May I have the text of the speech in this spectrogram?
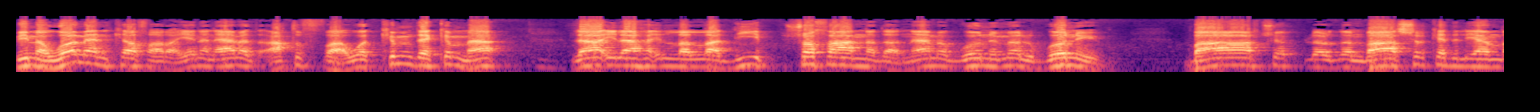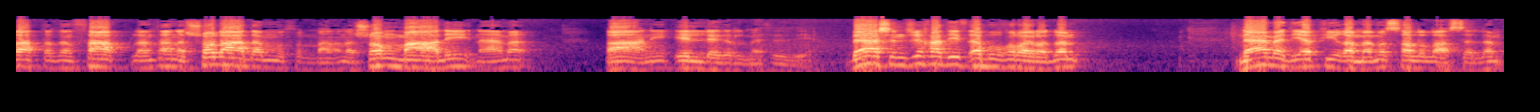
Bima we men kefara, ýene näme atyf bar, we kimde kim hä, la ilahe illallah diýip, şo sanda-da näme gönümel, göni, bar çöplerden, bar şirk edilýän zatlardan saplansa, ana şol adam musulman, ana şoň maly, näme, gany ellegrilmesiz diýýär. Bäşinji hadys Ebu Huraýradan, näme diýýär Pygamberimiz sallallahu aleyhi ve sellem,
